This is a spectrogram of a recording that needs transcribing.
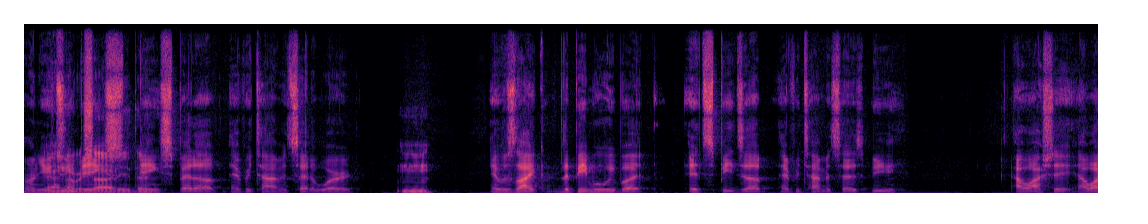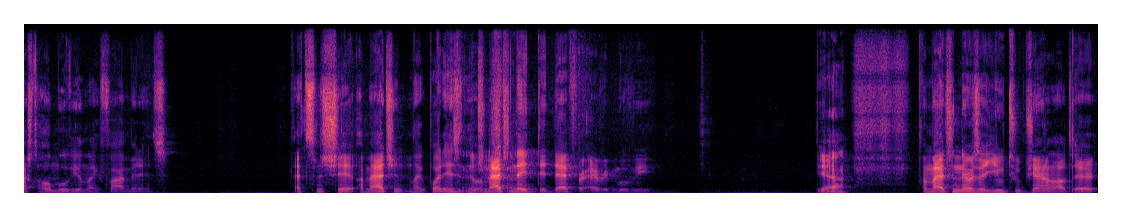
on Yeah, I YouTube never being, saw it either. being sped up every time it said a word. Mm. It was like the B movie, but it speeds up every time it says B. I watched it. I watched the whole movie in like five minutes. That's some shit. Imagine like what is it? imagine they did that for every movie. Yeah. Imagine there was a YouTube channel out there.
